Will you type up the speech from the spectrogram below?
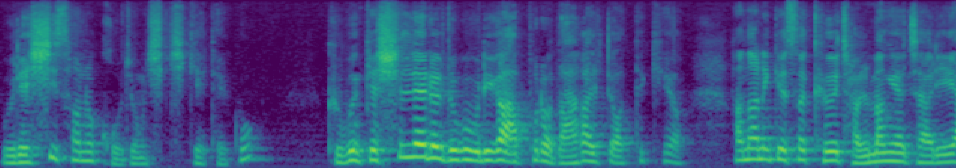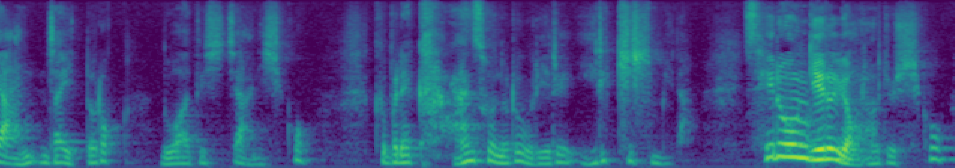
우리의 시선을 고정시키게 되고 그분께 신뢰를 두고 우리가 앞으로 나갈 때 어떻게 해요? 하나님께서 그 절망의 자리에 앉아 있도록 놓아두시지 않으시고 그분의 강한 손으로 우리를 일으키십니다. 새로운 길을 열어주시고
